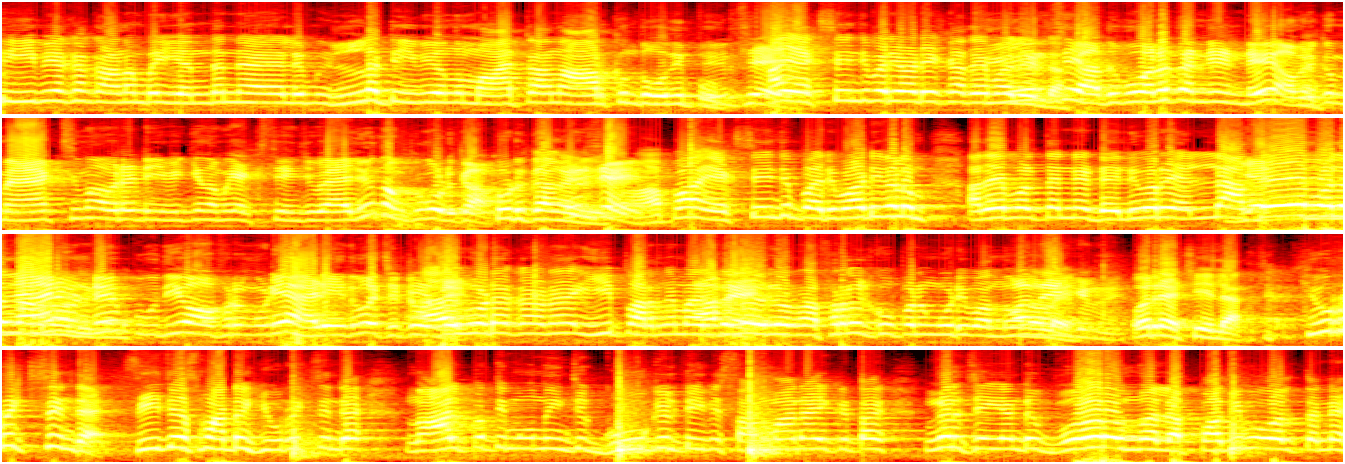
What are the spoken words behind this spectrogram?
ടി വി ഒക്കെ കാണുമ്പോ എന്തെന്നായാലും ഉള്ള ടി വി ഒന്നും മാറ്റാന്ന് ആർക്കും തോന്നിപ്പോകും ആ. എക്സ്ചേഞ്ച് പരിപാടിയൊക്കെ അതേപോലെ അതുപോലെ തന്നെ ഉണ്ട് അവർക്ക് മാക്സിമം അവരുടെ ടിവിക്ക് നമുക്ക് എക്സ്ചേഞ്ച് വാല്യൂ നമുക്ക് കൊടുക്കാം. കൊടുക്കാൻ കഴിയും. അപ്പൊ എക്സ്ചേഞ്ച് പരിപാടികളും അതേപോലെ തന്നെ ഡെലിവറി എല്ലാം അതേപോലെ പുതിയ ഓഫറും കൂടി ആഡ് ചെയ്ത് വെച്ചിട്ടുണ്ട്. അതുകൂടെ ഈ പറഞ്ഞ മാതിരി ഒരു റഫറൽ കൂപ്പണും കൂടി വന്നു ഒരു രക്ഷയില്ല. ഹ്യൂറിക്സിന്റെ സി ജെ സ്മാർട്ട് ഹ്യൂറിക്സിന്റെ നാല്പത്തി മൂന്ന് ഇഞ്ച് ഗൂഗിൾ ടി വി സമ്മാനമായി കിട്ടാൻ നിങ്ങൾ ചെയ്യേണ്ടത് വേറൊന്നുമല്ല. പതിവ് പോലെ തന്നെ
